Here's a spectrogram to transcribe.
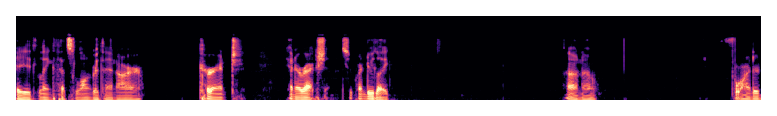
a length that's longer than our current interaction. So we're gonna do like, I don't know, 400,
